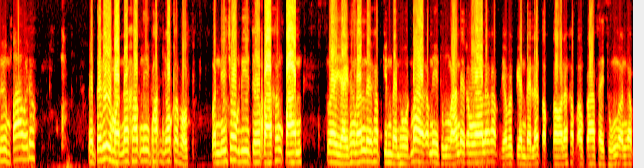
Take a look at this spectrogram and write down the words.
ลืมเป้าไว้ดูแบตเตอรี่หมดนะครับ นี่พักยกครับผม วันนี้โชคดีเจอปลาข้างปานตัวใหญ่ทั้งนั้นเลยครับ กินแบตโหดมากครับนี่ถุงหมานได้ทำงานแล้วครับ เดี๋ยวไปเปลี่ยนแบตแล้วตอกต่อนะครับ เอาปลาใส่ถุงก่อนครับ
